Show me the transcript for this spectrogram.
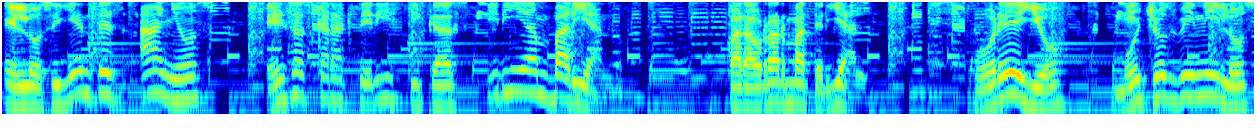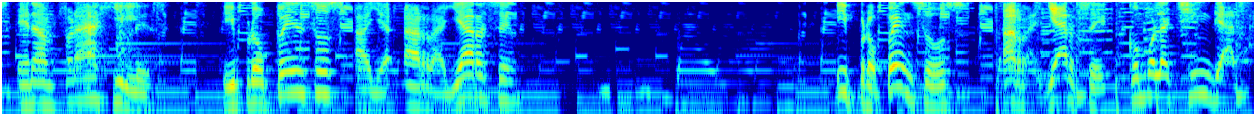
En los siguientes años, esas características irían variando para ahorrar material. Por ello, muchos vinilos eran frágiles y propensos a, rayarse y propensos a rayarse como la chingada.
